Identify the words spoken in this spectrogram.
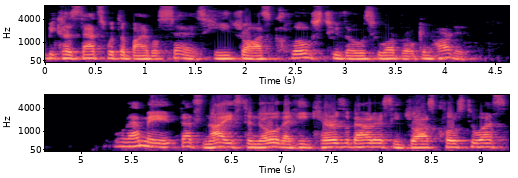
because that's what the Bible says. He draws close to those who are brokenhearted. Well, that may that's nice to know that he cares about us, he draws close to us.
